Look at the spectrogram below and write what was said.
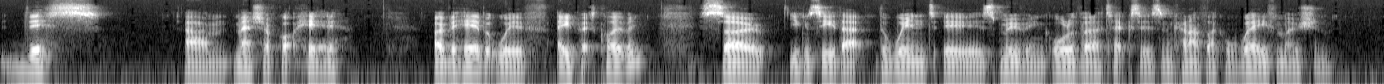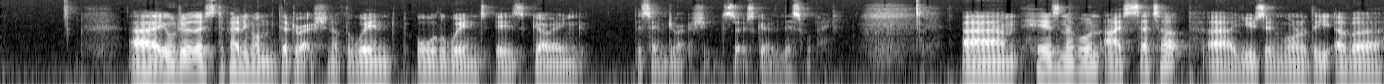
this um, mesh I've got here over here, but with apex clothing. So you can see that the wind is moving all the vertexes and kind of like a wave motion. Uh, will do this depending on the direction of the wind. All the wind is going the same direction, so it's going this way. Um, here's another one I set up uh, using one of the other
